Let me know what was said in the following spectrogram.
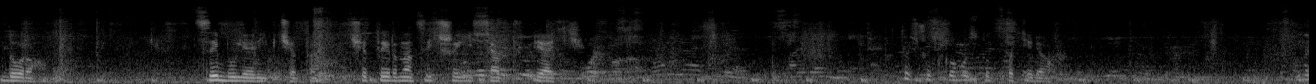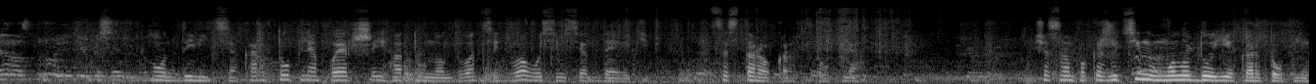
Дорого. Цибуля ріпчата 14,65. Хтось щось когось тут потеряв. От дивіться, картопля перший гатунок 22,89. Це стара картопля. Зараз вам покажу ціну молодої картоплі.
